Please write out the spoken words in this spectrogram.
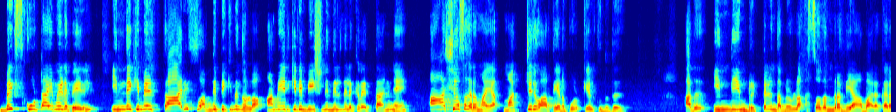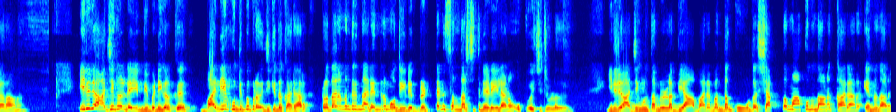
ബ്രിക്സ് കൂട്ടായ്മയുടെ പേരിൽ ഇന്ത്യയ്ക്ക് മേൽ താരിഫ് വർദ്ധിപ്പിക്കുമെന്നുള്ള അമേരിക്കയുടെ ഭീഷണി നിലനിൽക്കവെ തന്നെ ആശ്വാസകരമായ മറ്റൊരു വാർത്തയാണ് ഇപ്പോൾ കേൾക്കുന്നത്. അത് ഇന്ത്യയും ബ്രിട്ടനും തമ്മിലുള്ള സ്വതന്ത്ര വ്യാപാര കരാറാണ്. ഇരു രാജ്യങ്ങളുടെയും വിപണികൾക്ക് വലിയ കുതിപ്പ് പ്രവചിക്കുന്ന കരാർ പ്രധാനമന്ത്രി നരേന്ദ്രമോദിയുടെ ബ്രിട്ടൻ സന്ദർശനത്തിനിടയിലാണ് ഒപ്പുവെച്ചിട്ടുള്ളത്. ഇരു രാജ്യങ്ങളും തമ്മിലുള്ള വ്യാപാര ബന്ധം കൂടുതൽ ശക്തമാക്കുന്നതാണ് കരാർ എന്നതാണ്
